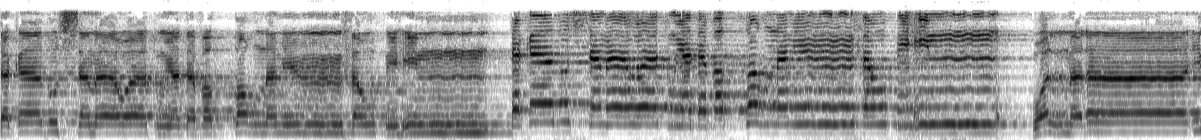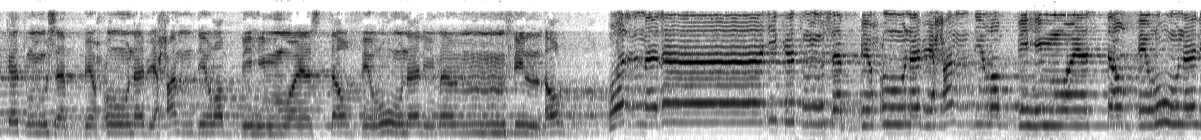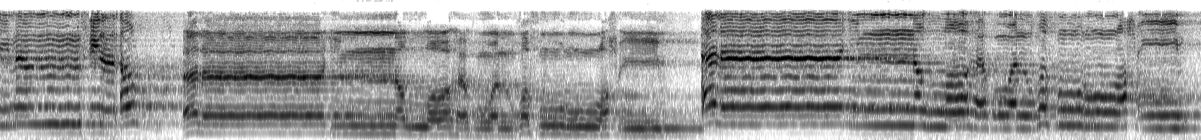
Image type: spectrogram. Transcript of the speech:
تَكَادُ السَّمَاوَاتُ يَتَفَطَّرْنَ مِن فَوْقِهِنَّ ۚ. وَالْمَلَائِكَةُ يُسَبِّحُونَ بِحَمْدِ رَبِّهِمْ وَيَسْتَغْفِرُونَ لِمَن فِي الْأَرْضِ ۗ. تَكَادُ السَّمَاوَاتُ يَتَفَطَّرْنَ مِن فَوْقِهِنَّ ۚ وَالْمَلَائِكَةُ يُسَبِّحُونَ بِحَمْدِ رَبِّهِمْ وَيَسْتَغْفِرُونَ لِمَن فِي الْأَرْضِ ۗ أَلَا إِنَّ اللَّهَ هُوَ الْغَفُورُ الرَّحِيمُ.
